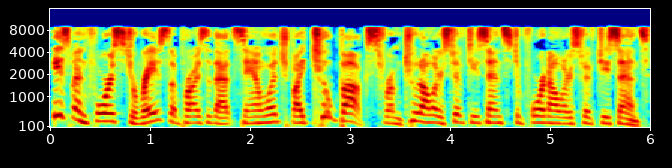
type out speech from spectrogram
he's been forced to raise the price of that sandwich by two bucks from $2.50 to $4.50.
